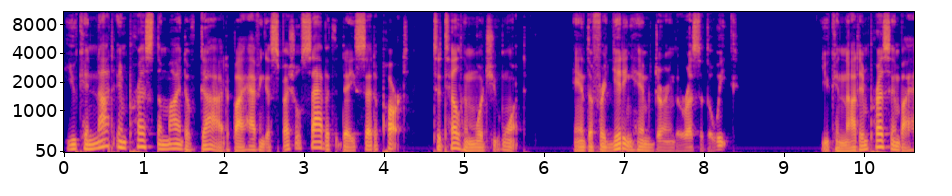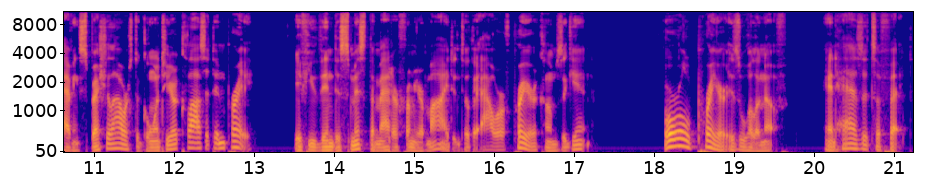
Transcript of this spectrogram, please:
You cannot impress the mind of God by having a special Sabbath day set apart to tell him what you want, and the forgetting him during the rest of the week. You cannot impress him by having special hours to go into your closet and pray, if you then dismiss the matter from your mind until the hour of prayer comes again. Oral prayer is well enough, and has its effect,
